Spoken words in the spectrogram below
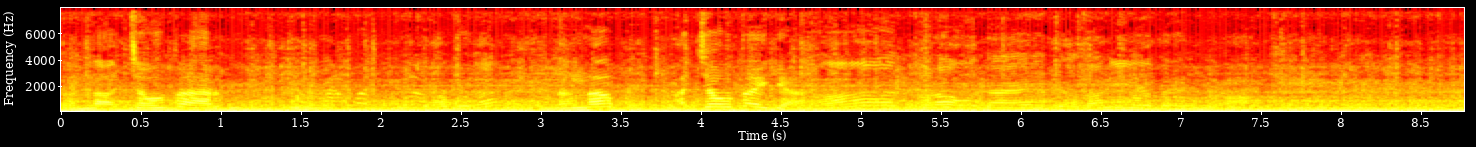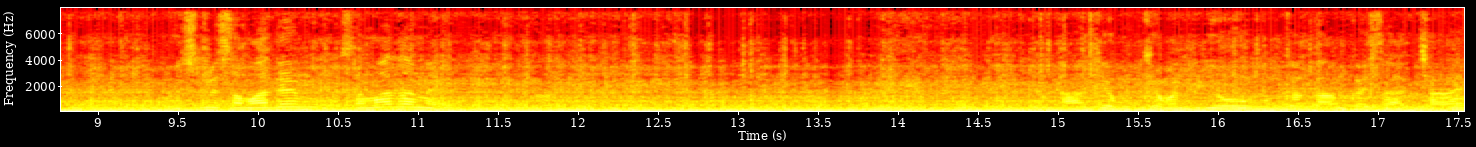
धंधा अच्छा होता है हर दिन धंधा अच्छा होता है क्या? हाँ थोड़ा होता. इसमें समाधान समाधान है। यहाँ के मुख्यमंत्री हो उनका काम कैसा अच्छा है?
